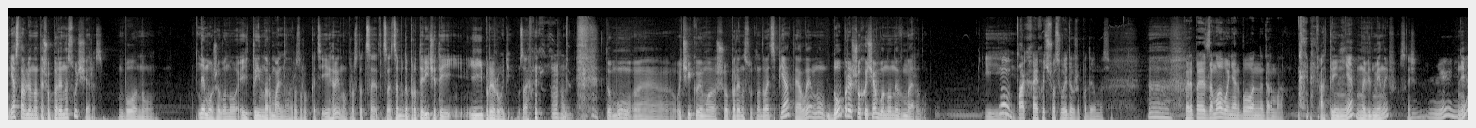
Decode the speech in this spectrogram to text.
Я ставлю на те, що перенесуть ще раз, бо ну, не може воно йти нормальна розробка цієї гри. Ну просто це це, це буде протирічити її природі. Угу. Тому е, очікуємо, що перенесуть на 25, але ну, добре, що хоча б воно не вмерло. І... Ну, так, хай хоч щось вийде, вже подивимося. Перед, перед замовленням було не дарма. А ти ні? Не відмінив? Ні, ні. ні?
